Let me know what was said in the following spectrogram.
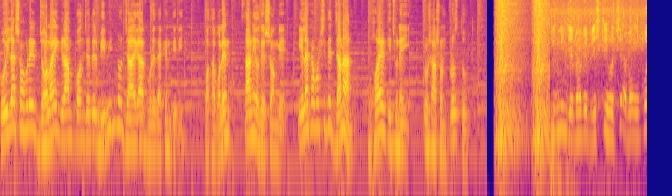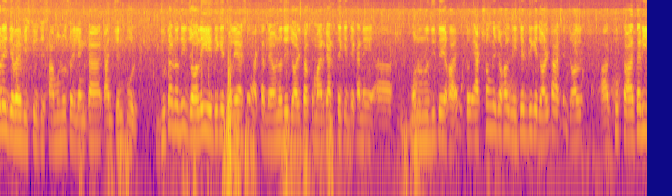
কৈলা শহরের জলাই গ্রাম পঞ্চায়েতের বিভিন্ন জায়গা ঘুরে দেখেন তিনি। কথা বলেন স্থানীয়দের সঙ্গে। এলাকাবাসীদের জানান, ভয়ের কিছু নেই, প্রশাসন প্রস্তুত। তিন দিন যেভাবে বৃষ্টি হচ্ছে এবং উপরে যেভাবে বৃষ্টি হচ্ছে সামনুস ওই ল্যাংটা কাঞ্চনপুর, দুটা নদীর জলেই এদিকে চলে আসে। একটা দেও নদীর জলটা কুমারঘাট থেকে যেখানে মনু নদীতে হয়। তো একসঙ্গে যখন নিচের দিকে জলটা আসে, জল খুব তাড়াতাড়ি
